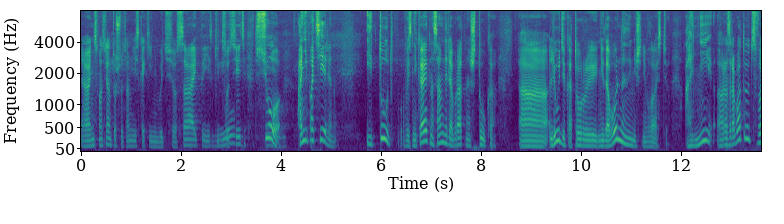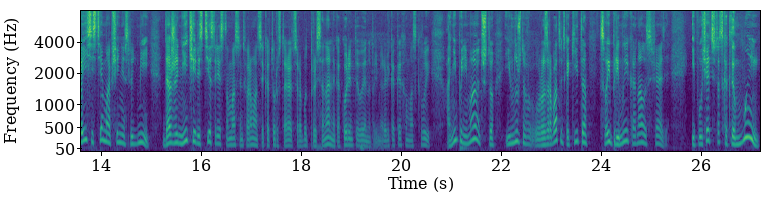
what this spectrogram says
а, несмотря на то, что там есть какие-нибудь сайты, есть какие-то ну, соцсети, все, ну. они потеряны. И тут возникает на самом деле обратная штука а, люди, которые недовольны нынешней властью, они разрабатывают свои системы общения с людьми, даже не через те средства массовой информации, которые стараются работать профессионально, как Орен ТВ, например, или как Эхо Москвы. Они понимают, что им нужно разрабатывать какие-то свои прямые каналы связи. И получается ситуация, когда мы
